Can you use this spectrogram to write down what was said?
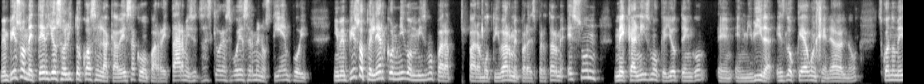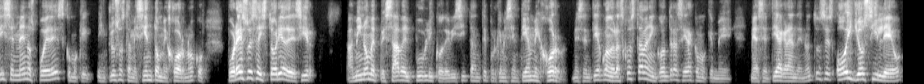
me empiezo a meter yo solito cosas en la cabeza como para retarme, y, ¿sabes qué? Ahora voy a hacer menos tiempo y, y me empiezo a pelear conmigo mismo para, para motivarme, para despertarme. Es un mecanismo que yo tengo en, en mi vida, es lo que hago en general, ¿no? Es cuando me dicen menos puedes, como que incluso hasta me siento mejor, ¿no? Por eso esa historia de decir, a mí no me pesaba el público de visitante porque me sentía mejor, me sentía cuando las cosas estaban en contra, era como que me, me sentía grande, ¿no? Entonces, hoy yo sí leo,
